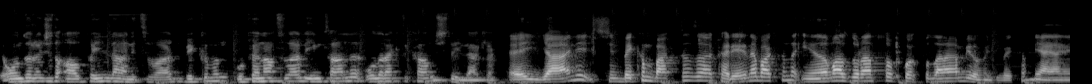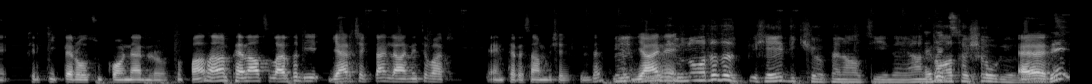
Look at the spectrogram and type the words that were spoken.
E, Ondan önce de Alpay'ın laneti vardı. Beckham'ın bu penaltılarla imtihanı olarak da kalmıştı illaki. E, yani şimdi Beckham baktığın zaman kariyerine baktığında inanılmaz duran top ku- kullanan bir oyuncu Beckham. Yani hani frikikler olsun, kornerler olsun falan ama penaltılarda bir gerçekten laneti var enteresan bir şekilde. Ve Yani turnuvada da şeye dikiyor penaltı yine. Yani Evet. dağa taşa vuruyor. Evet. Ve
